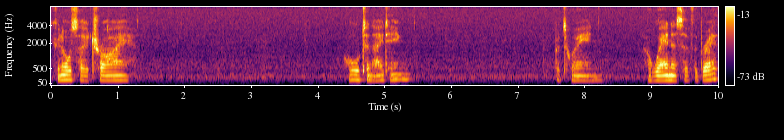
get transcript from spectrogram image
You can also try alternating between awareness of the breath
